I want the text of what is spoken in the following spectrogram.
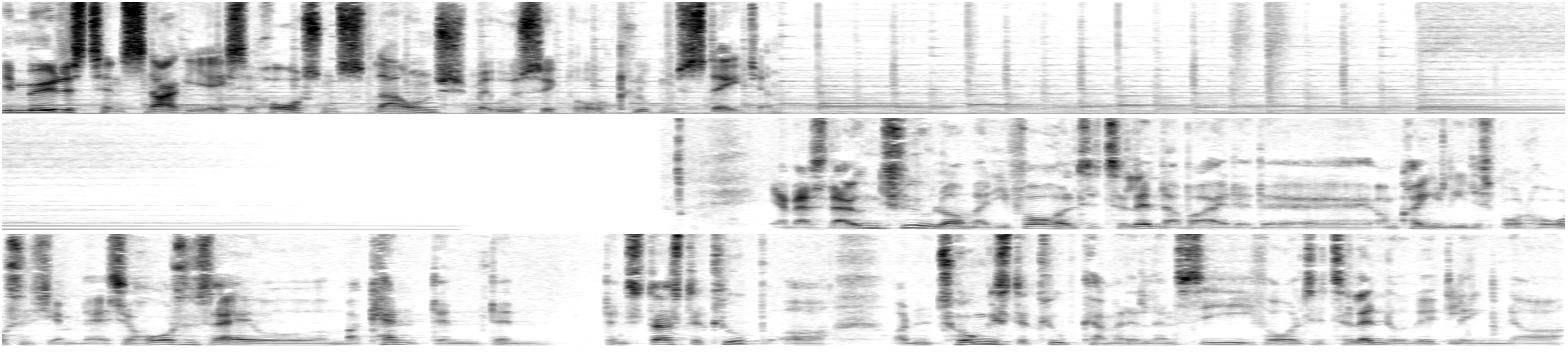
Vi mødtes til en snak i AC Horsens Lounge med udsigt over klubbens stadion. Jamen altså, der er jo ingen tvivl om, at i forhold til talentarbejdet øh, omkring Elitesport Horsens, jamen altså Horsens er jo markant den, den, den største klub og, og den tungeste klub, kan man et eller andet sige, i forhold til talentudviklingen og,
